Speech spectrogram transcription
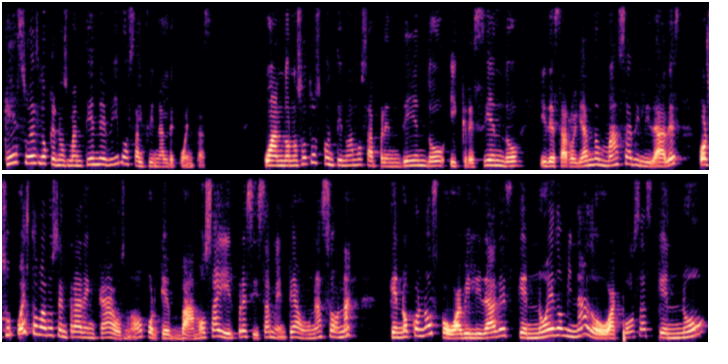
que eso es lo que nos mantiene vivos al final de cuentas. Cuando nosotros continuamos aprendiendo y creciendo y desarrollando más habilidades, por supuesto vamos a entrar en caos, ¿no? Porque vamos a ir precisamente a una zona que no conozco o habilidades que no he dominado o a cosas que no,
